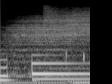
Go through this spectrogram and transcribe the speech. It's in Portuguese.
Música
